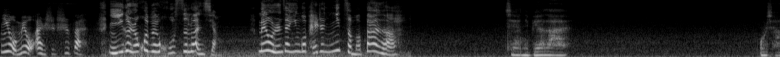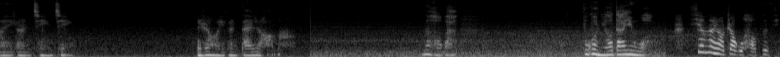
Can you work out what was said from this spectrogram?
你有没有按时吃饭？你一个人会不会胡思乱想？没有人在英国陪着你，你怎么办啊？姐，你别来，我想要一个人静静。你让我一个人待着好吗？那好吧。不过你要答应我，千万要照顾好自己，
